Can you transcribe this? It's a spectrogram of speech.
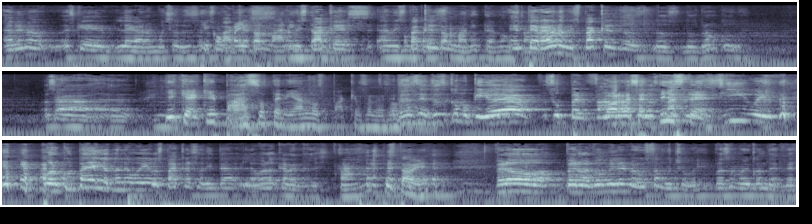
A mí me, es que le ganó muchas veces a Y los con Packers. A mis. Packers. A mis Con Packers. También me gustaba. enterraron a mis Packers los, los, los Broncos, güey. O sea. ¿Y qué equipazo tenían los Packers en esos Entonces, años? entonces como que yo era súper fan Lo de los resentiste. Packers. Sí, güey. Por culpa de ellos no le voy a los Packers ahorita, le voy a los Cardenales. Ah, pues está bien. Pero, pero el Von Miller me gusta mucho, güey. Por eso me voy con Denver.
